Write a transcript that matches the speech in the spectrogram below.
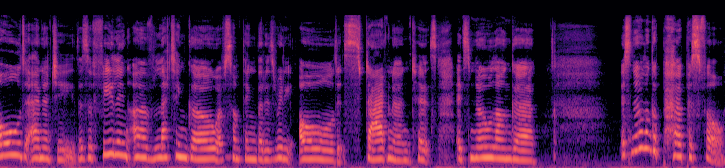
old energy. There's a feeling of letting go of something that is really old. It's stagnant. It's it's no longer it's no longer purposeful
